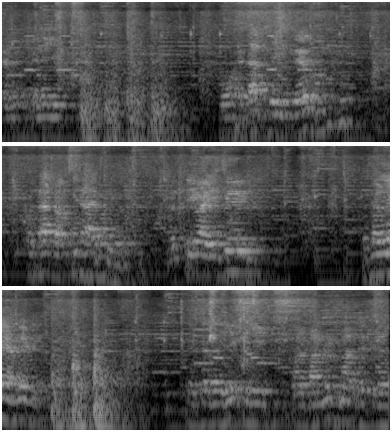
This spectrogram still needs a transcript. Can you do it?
กันกันนี่โอ้ยดัดดีเด้อผมคนดัดดอกที่ได้มันอยู่มันตีไว้ซื่อมันทันแรกเลย เดี๋ยวจะได้ยิมีมันบันรุ่นมากเลยเดียว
